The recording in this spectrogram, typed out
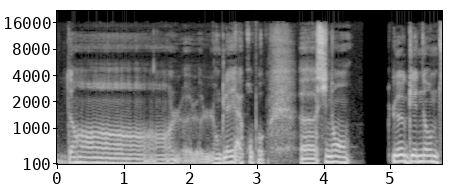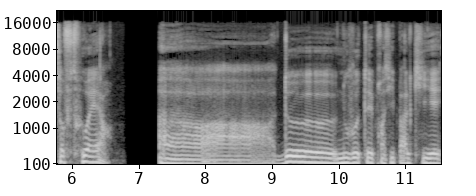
dans l'onglet à propos. Euh, sinon, le Genome Software a deux nouveautés principales qui est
